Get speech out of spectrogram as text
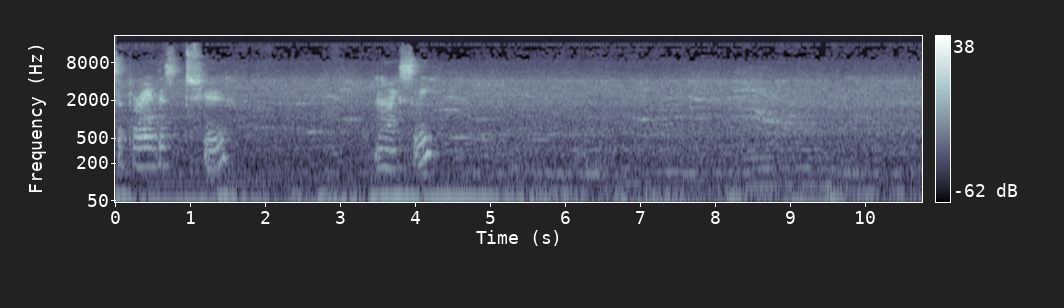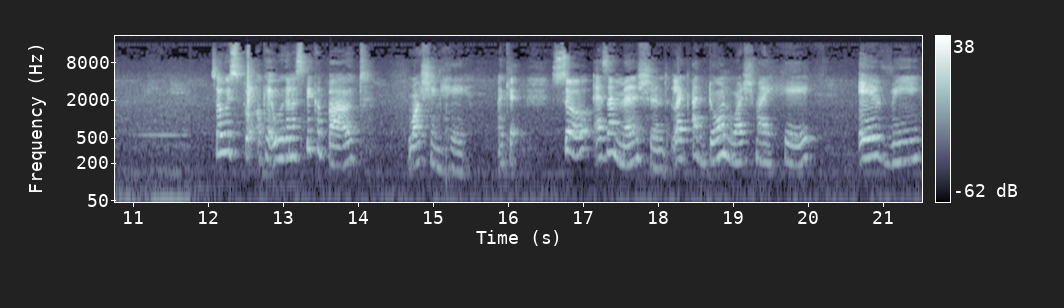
separate this two nicely. So we spoke okay we're gonna speak about washing hair. Okay so as i mentioned like i don't wash my hair every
